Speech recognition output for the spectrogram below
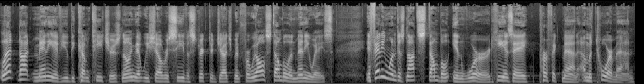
let not many of you become teachers, knowing that we shall receive a stricter judgment, for we all stumble in many ways. If anyone does not stumble in word, he is a perfect man, a mature man,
